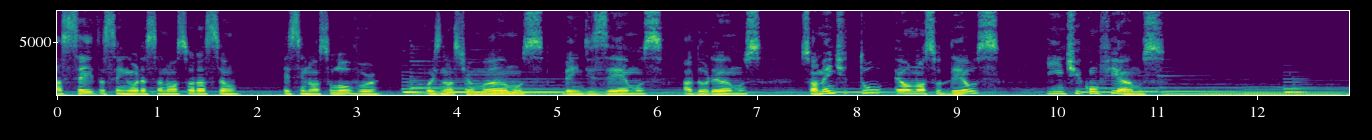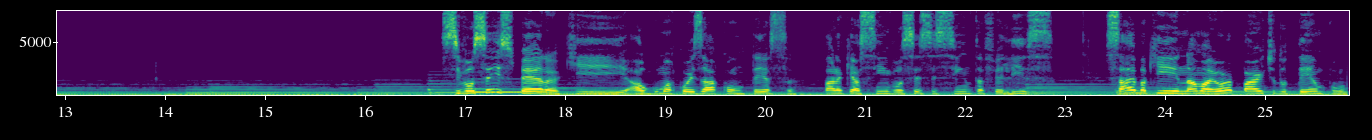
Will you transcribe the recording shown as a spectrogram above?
Aceita, Senhor, essa nossa oração, esse nosso louvor, pois nós te amamos, bendizemos, adoramos. Somente tu é o nosso Deus e em ti confiamos. Se você espera que alguma coisa aconteça para que assim você se sinta feliz, saiba que na maior parte do tempo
